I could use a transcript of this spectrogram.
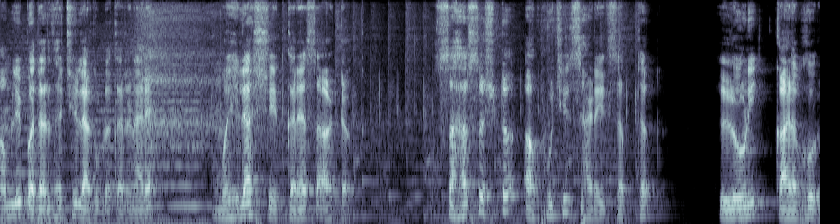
अंमली पदार्थाची लागवड करणाऱ्या महिला शेतकऱ्यास अटक. सहासष्ट अफूची झाडे जप्त. लोणी काळभोर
